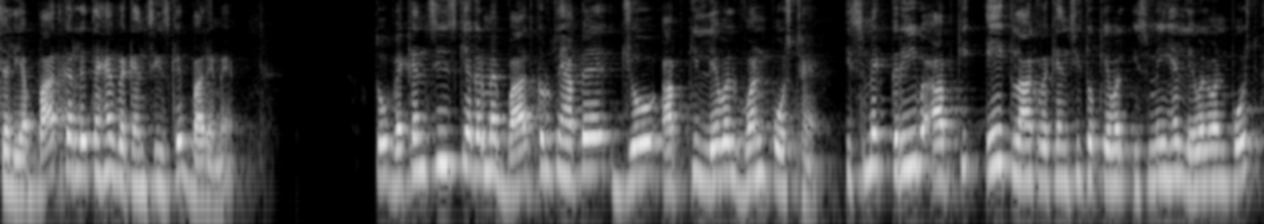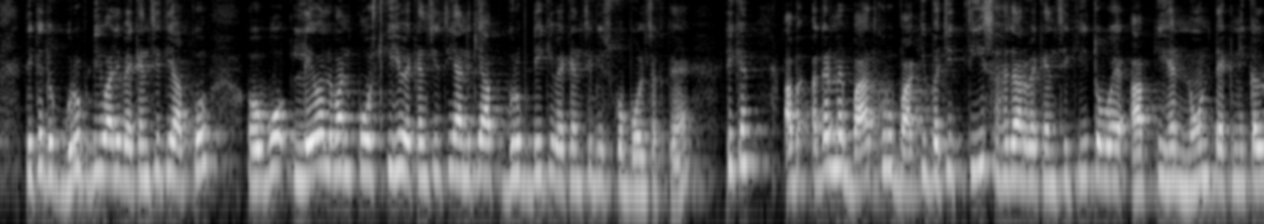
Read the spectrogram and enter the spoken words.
चलिए अब बात कर लेते हैं वैकेंसीज के बारे में। तो वैकेंसीज की अगर मैं बात करूँ तो यहाँ पे जो आपकी लेवल वन पोस्ट हैं इसमें करीब आपकी एक लाख वैकेंसी तो केवल इसमें ही है, लेवल वन पोस्ट। देखिए, जो ग्रुप डी वाली वैकेंसी थी आपको वो लेवल वन पोस्ट की ही वैकेंसी थी, यानी कि आप ग्रुप डी की वैकेंसी भी इसको बोल सकते हैं, ठीक है? अब अगर मैं बात करूँ बाकी बची तीस हज़ार वैकेंसी की तो वह आपकी है नॉन टेक्निकल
